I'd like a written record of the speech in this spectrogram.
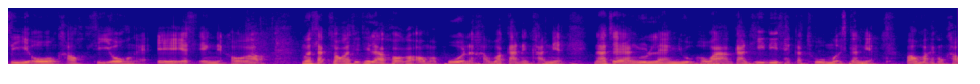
CEO ของเขา CEO ของ AS เองเนี่ยเขาก็เมื่อสัก 2 อาทิตย์ที่แล้วเขาก็ออกมาพูดนะครับว่าการแข่งขันเนี่ยน่าจะยังรุนแรงอยู่เพราะว่าการที่ d t แทกับ True Merge กันเนี่ยเป้าหมายของเขา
